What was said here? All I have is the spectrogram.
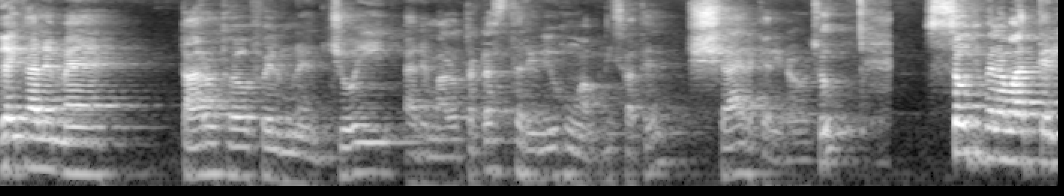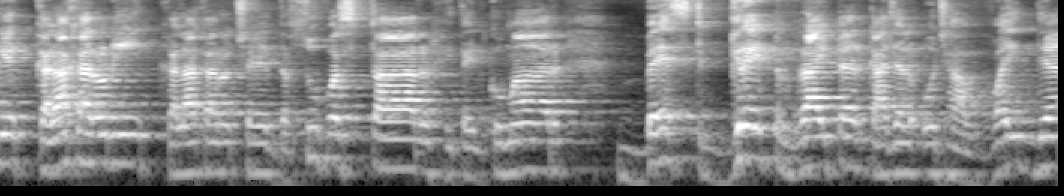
ગઈકાલે મેં તારો થયો ફિલ્મને જોઈ અને મારો તટસ્થ રિવ્યૂ હું આપની સાથે શેર કરી રહ્યો છું. સૌથી પહેલાં વાત કરીએ કલાકારોની. કલાકારો છે the superstar Hiten Kumar best great writer Kajal Oza Vaidya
